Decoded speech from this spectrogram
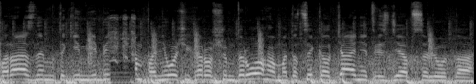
по разным таким ебеням, по не очень хорошим дорогам. Мотоцикл тянет везде абсолютно.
